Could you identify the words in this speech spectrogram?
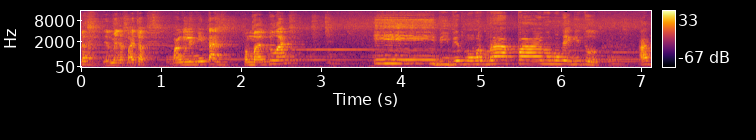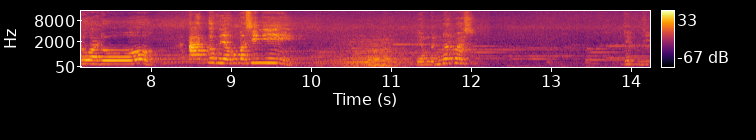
Udah, jangan banyak bacot. Panggilin Intan, pembantu kan? Ih, bibir nomor berapa yang ngomong kayak gitu? Aduh, aduh. Aku punya rumah sini. Yang bener mas. Jadi,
